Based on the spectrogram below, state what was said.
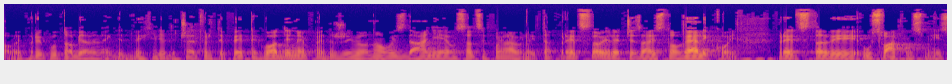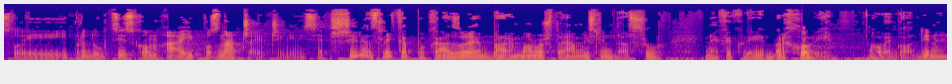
ovaj, prvi put objavljen negde 2004. 5. godine, pa je doživeo novo izdanje, evo sad se pojavila i ta predstava i reč je zaista o velikoj predstavi u svakom smislu, i produkcijskom, a i po značaju, čini mi se. Šira slika pokazuje, barem ono što ja mislim da su nekakvi vrhovi ove godine,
